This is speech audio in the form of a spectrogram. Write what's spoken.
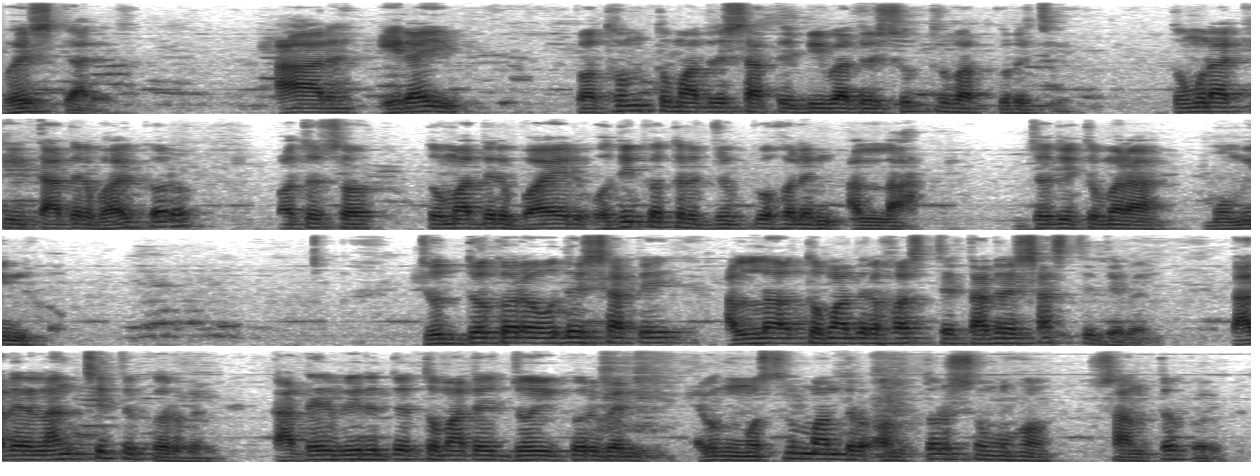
বহিষ্কারের। আর এরাই প্রথম তোমাদের সাথে বিবাদের সূত্রপাত করেছে। তোমরা কি তাদের ভয় করো? অথচ তোমাদের ভয়ের অধিকতর যোগ্য হলেন আল্লাহ, যদি তোমরা মমিন হও। যুদ্ধ করো ওদের সাথে। আল্লাহ তোমাদের হস্তে তাদের শাস্তি দেবেন, তাদের লাঞ্ছিত করবেন, তাদের বিরুদ্ধে তোমাদের জয়ী করবেন এবং মুসলমানদের অন্তরসমূহ শান্ত করবেন।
